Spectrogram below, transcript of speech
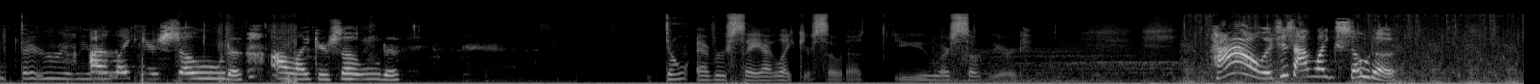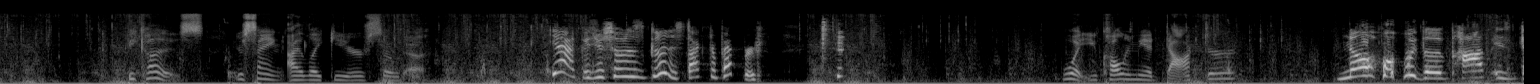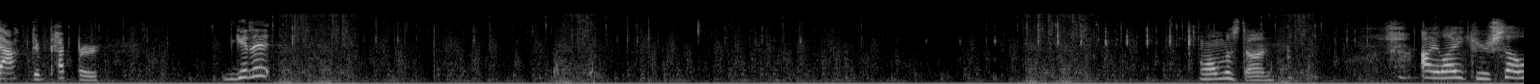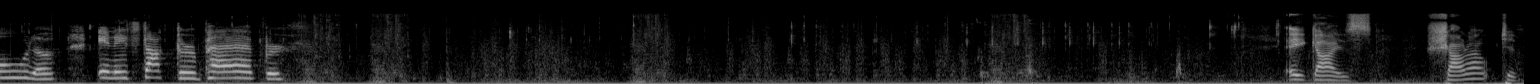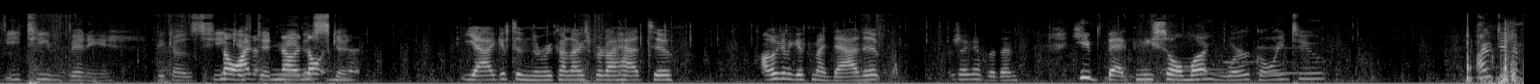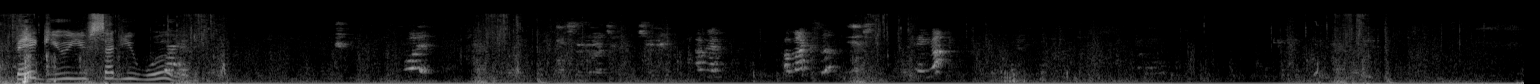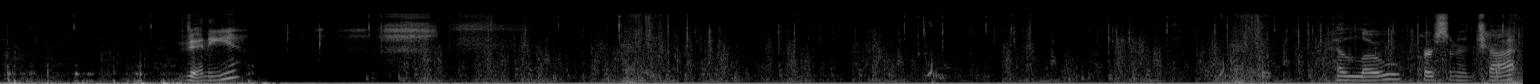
They really I hurt. like your soda. I like your soda. Don't ever say I like your soda. You are so weird. How? It's just I like soda. Because you're saying I like your soda. Yeah, because your soda's good. It's Dr. Pepper. What, you calling me a doctor? No, the pop is Dr. Pepper. Get it? Almost done. I like your soda, and it's Dr. Pepper. Hey guys, shout out to VT Vinny because he no, gifted. No, me no. this skin. no. Yeah, I gifted him the Recon Expert. I had to. I was gonna gift my dad it for a second, but then he begged me so much. You were going to? I didn't beg you, you said you would. What? Okay. Alexa, hang up. Vinny? Hello, person in chat.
